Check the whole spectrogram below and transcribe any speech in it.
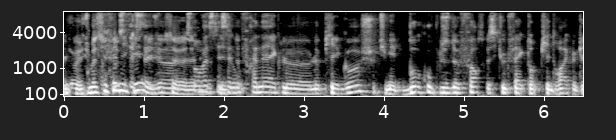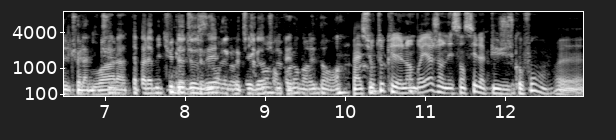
Je, je me suis fait niquer. euh, soit en fait, des de freiner avec le, le pied gauche, tu mets beaucoup plus de force que si tu le fais avec ton pied droit avec lequel tu as l'habitude. Voilà, t'as pas l'habitude de doser avec le pied gauche en le fait. dans les dents. hein. Bah, surtout que l'embrayage, on est censé l'appuyer jusqu'au fond. Euh,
